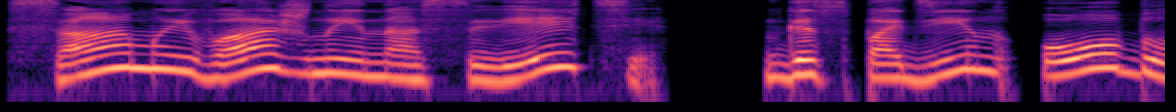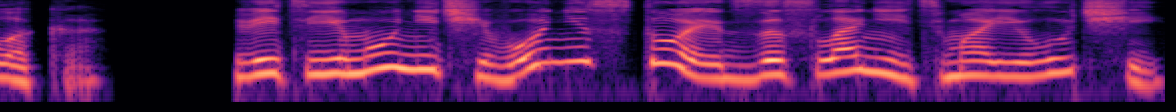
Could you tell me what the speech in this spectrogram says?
Самый важный на свете — господин облако, ведь ему ничего не стоит заслонить мои лучи,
